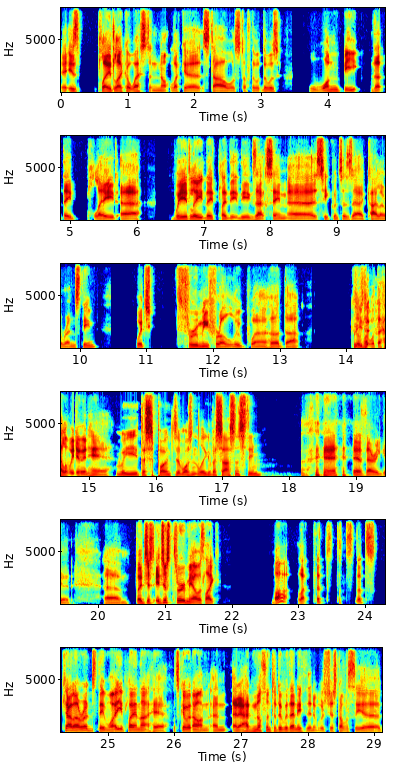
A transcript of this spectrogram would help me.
It is played like a western, not like a Star Wars stuff. There, there was one beat that they played uh, weirdly. They played the, the exact same uh, sequence as uh, Kylo Ren's theme, which threw me for a loop when I heard that. 'Cause I was like, "What the hell are we doing here?" Were you disappointed it wasn't League of Assassins theme? Very good. Um, but just it just threw me. I was like, "What? Like that's that's that's Kylo Ren's theme. Why are you playing that here? What's going on?" And and it had nothing to do with anything. It was just obviously a,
